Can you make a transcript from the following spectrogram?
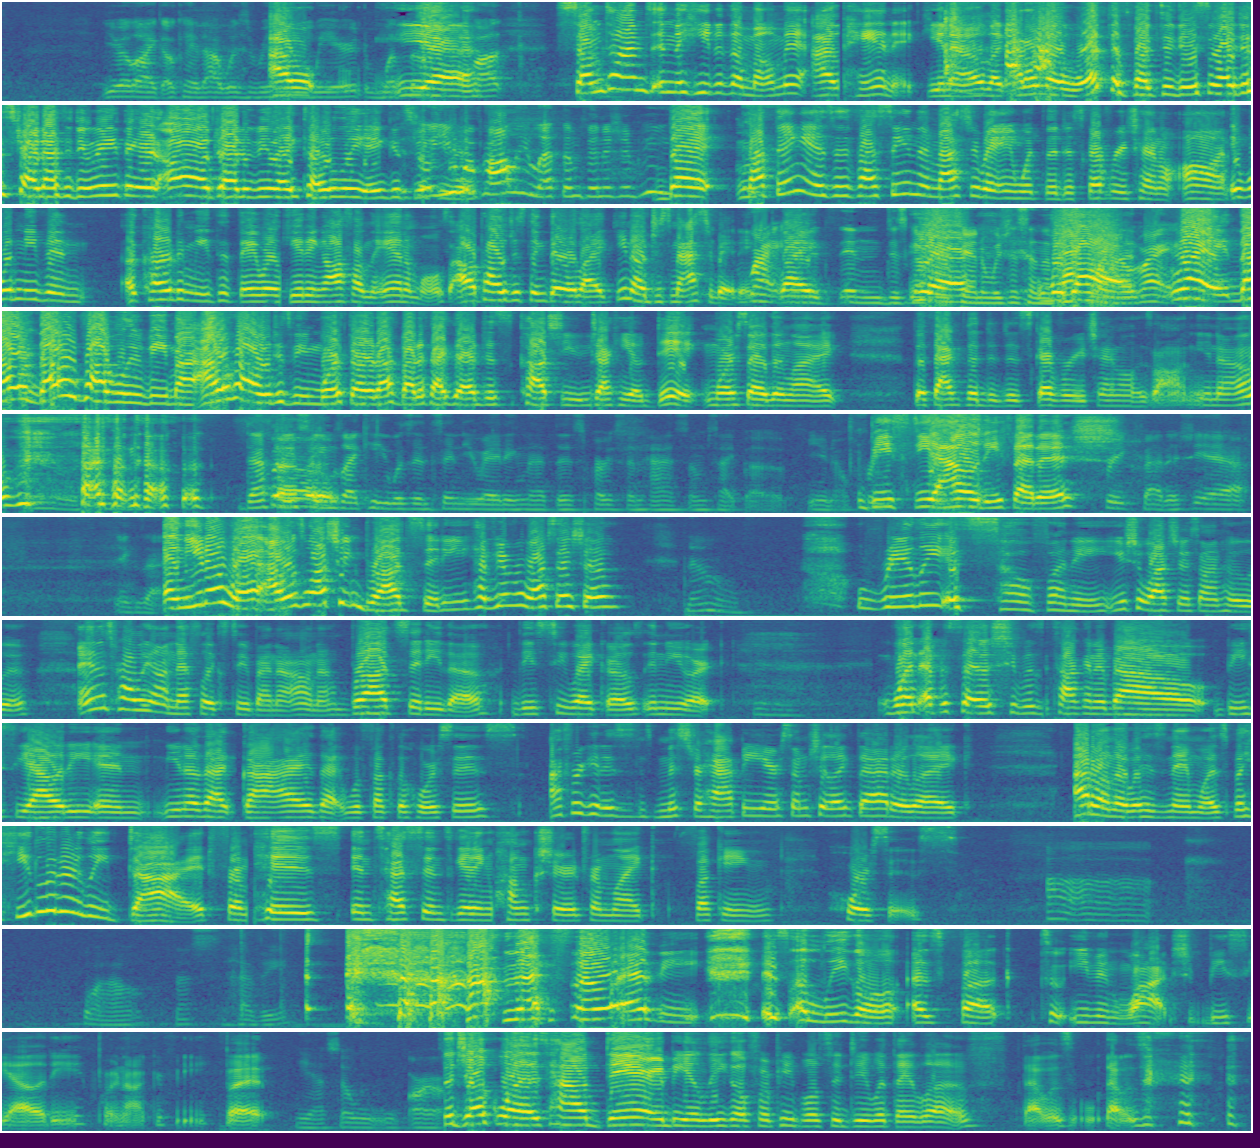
you're like, okay, that was really will- weird. What the yeah. fuck? Sometimes in the heat of the moment, I panic, you know? Like, I don't know what the fuck to do, so I just try not to do anything at all. Try to be, like, totally inconspicuous. So you would probably let them finish in peace. But my thing is, if I seen them masturbating with the Discovery Channel on, it wouldn't even occur to me that they were getting off on the animals. I would probably just think they were like, you know, just masturbating. right. Like, and, and Discovery yeah, Channel was just in the background. on. Right. Right. That would that would probably be my. I would probably just be more thrown off by the fact that I just caught you jacking your dick more so than like the fact that the Discovery Channel is on. You know. I don't know. Definitely So- seems like he was insinuating that this person has some type of, you know, freak, Bestiality fetish. freak fetish. Yeah. Exactly. And you know what? I was watching Broad City. Have you ever watched that show? no. Really? It's so funny. You should watch this on Hulu. And it's probably on Netflix too by now. I don't know. Broad City, though. These two white girls in New York. Mm-hmm. One episode, she was talking about bestiality, and you know that guy that would fuck the horses? I forget his Mr. Happy or some shit like that, or like. I don't know what his name was, but he literally died from his intestines getting punctured from like fucking horses. Uh. Wow, that's heavy. That's so heavy. It's illegal as fuck to even watch bestiality pornography. But Yeah. So are the joke was, how dare it be illegal for people to do what they love? That was that was.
